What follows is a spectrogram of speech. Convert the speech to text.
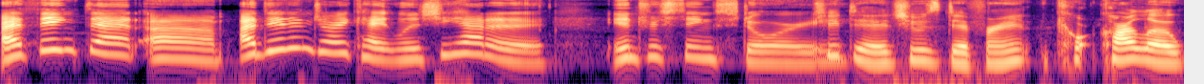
I think that um I did enjoy Caitlyn. She had a interesting story. She did. She was different. Car- Carla,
